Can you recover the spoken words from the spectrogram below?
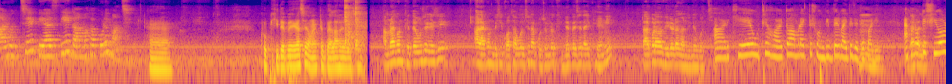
আর হচ্ছে পেঁয়াজ দিয়ে গা মাখা করে মাছ। হ্যাঁ। খুব খিদে পেয়ে গেছে অনেকটা বেলা হয়ে গেছে। আমরা এখন খেতে বসে গেছি আর এখন বেশি কথা বলছি না প্রচণ্ড খিদে পেয়েছে তাই খেয়ে নি। তারপর আবার ভিডিওটা কন্টিনিউ করছি। আর খেয়ে উঠে হয়তো আমরা একটু সন্দীপদের বাড়িতে যেতে পারি। এখন অব্দি শিওর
